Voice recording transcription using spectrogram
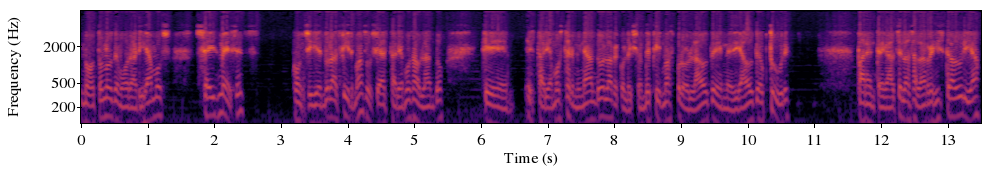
nosotros nos demoraríamos seis meses consiguiendo las firmas, o sea, estaríamos hablando que estaríamos terminando la recolección de firmas por los lados de mediados de octubre para entregárselas a la registraduría.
